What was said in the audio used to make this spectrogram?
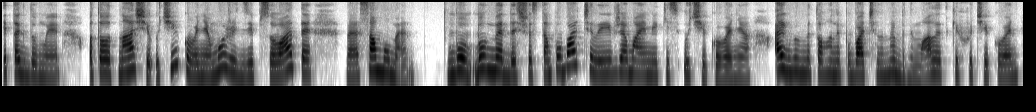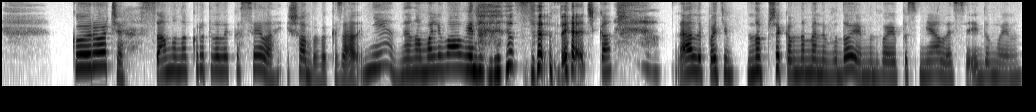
і так думаю, ото от наші очікування можуть зіпсувати е, сам момент. Бо, бо ми десь щось там побачили і вже маємо якісь очікування. А якби ми того не побачили, ми б не мали таких очікувань. Коротше, самонакрут велика сила. І що би ви казали? Ні, не намалював він сердечка. Але потім напшикав на мене водою, ми двоє посміялися і думаємо,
